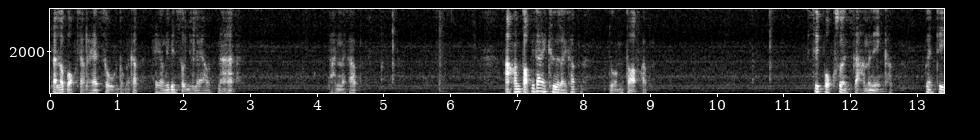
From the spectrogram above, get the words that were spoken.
แล้วลบออกจากระยะศูนย์ถูกไหมครับไอ้ตรงนี้เป็นศูนย์อยู่แล้วนะฮะทันนะครับอะคำตอบที่ได้คืออะไรครับดูคำตอบครับ 16 ส่วน3นั่นเองครับ พื้นที่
